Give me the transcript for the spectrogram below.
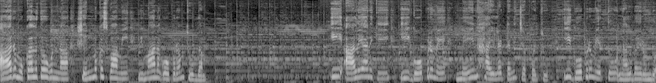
ఆరు ముఖాలతో ఉన్న షణ్ముఖ స్వామి విమాన గోపురం చూద్దాం. ఈ ఆలయానికి ఈ గోపురమే మెయిన్ హైలైట్ అని చెప్పొచ్చు. ఈ గోపురం ఎత్తు నలభై రెండు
